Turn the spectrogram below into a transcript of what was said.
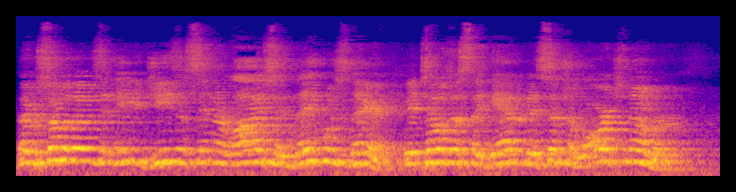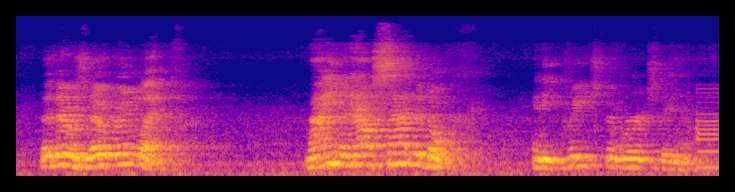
There were some of those that needed Jesus in their lives, and they was there. It tells us they gathered in such a large number that there was no room left. Not even outside the door. And he preached the word to them.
